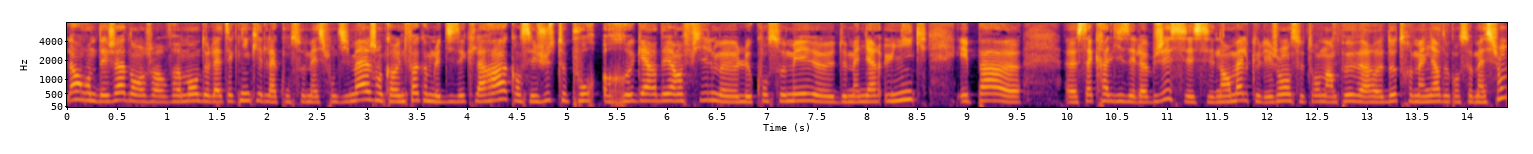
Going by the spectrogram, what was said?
Là, on rentre déjà dans genre vraiment de la technique et de la consommation d'images. Encore une fois, comme le disait Clara, quand c'est juste pour regarder un film, euh, le consommer euh, de manière unique et pas euh, euh, sacraliser l'objet, c'est normal que les gens se tournent un peu vers euh, d'autres manières de consommation.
